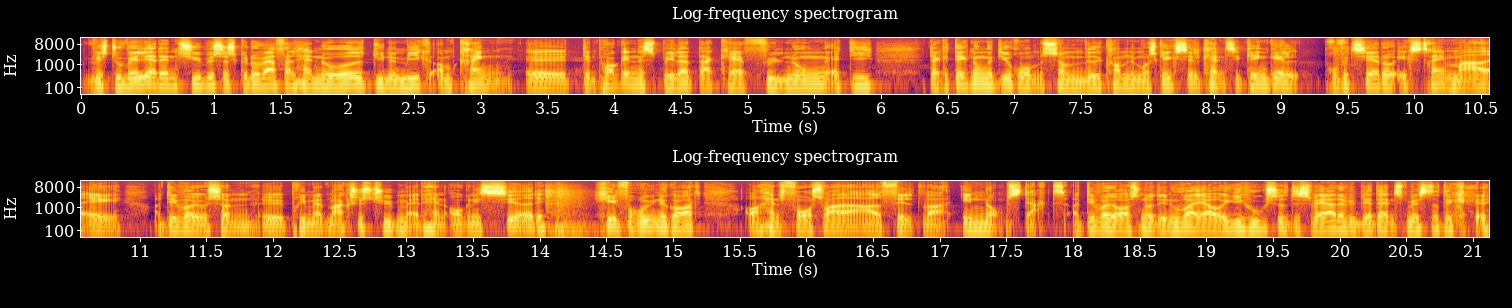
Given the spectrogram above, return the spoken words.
hvis du vælger den type, så skal du i hvert fald have noget dynamik omkring øh, den pågældende spiller, der kan fylde nogle af de, der kan dække nogle af de rum, som vedkommende måske ikke selv kan. Til gengæld profiterer du ekstremt meget af, og det var jo sådan øh, primært Maxus-typen, at han organiserede det helt forrygende godt, og hans forsvaret af eget felt var enormt stærkt. Og det var jo også noget, det nu var jeg jo ikke i huset desværre, da vi bliver dansk mester. Det kan,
